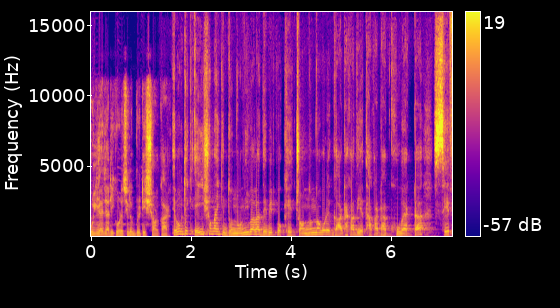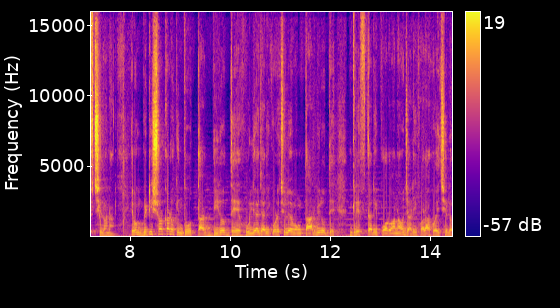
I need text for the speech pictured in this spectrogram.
হুলিয়া জারি করেছিল ব্রিটিশ সরকার। এবং ঠিক এই সময় কিন্তু ননীবালা দেবীর পক্ষে চন্দননগরে গা ঢাকা দিয়ে থাকাটা খুব একটা সেফ ছিল না। এবং ব্রিটিশ সরকারও কিন্তু তার বিরুদ্ধে হুলিয়া জারি করেছিল এবং তার বিরুদ্ধে গ্রেফতারি পরোয়ানাও জারি করা হয়েছিল।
